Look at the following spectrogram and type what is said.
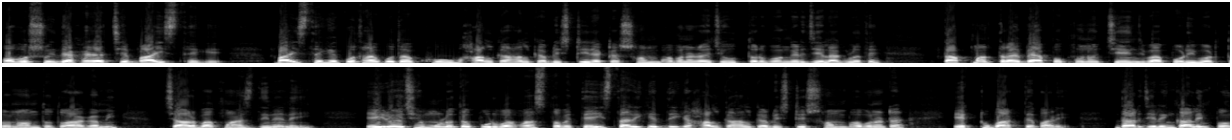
অবশ্যই দেখা যাচ্ছে বাইশ থেকে। বাইশ থেকে কোথাও কোথাও খুব হালকা হালকা বৃষ্টির একটা সম্ভাবনা রয়েছে উত্তরবঙ্গের জেলাগুলোতে। তাপমাত্রায় ব্যাপক কোনো চেঞ্জ বা পরিবর্তন অন্তত আগামী চার বা পাঁচ দিনে নেই। এই রয়েছে মূলত পূর্বাভাস, তবে তেইশ তারিখের দিকে হালকা হালকা বৃষ্টির সম্ভাবনাটা একটু বাড়তে পারে। দার্জিলিং, কালিম্পং,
